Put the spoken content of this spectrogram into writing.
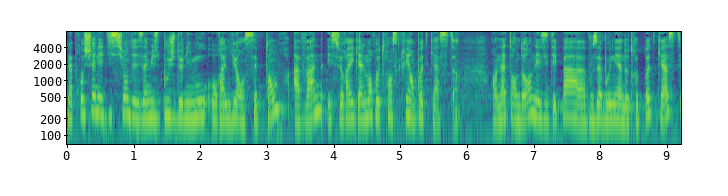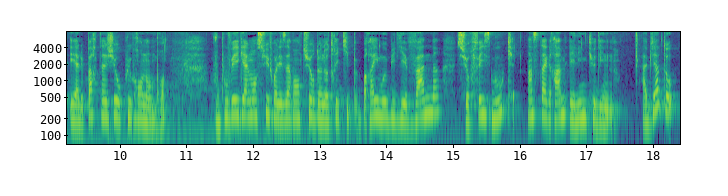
La prochaine édition des Amuse-Bouches de Limo aura lieu en septembre à Vannes et sera également retranscrit en podcast. En attendant, n'hésitez pas à vous abonner à notre podcast et à le partager au plus grand nombre. Vous pouvez également suivre les aventures de notre équipe Bras Immobilier Van sur Facebook, Instagram et LinkedIn. À bientôt!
